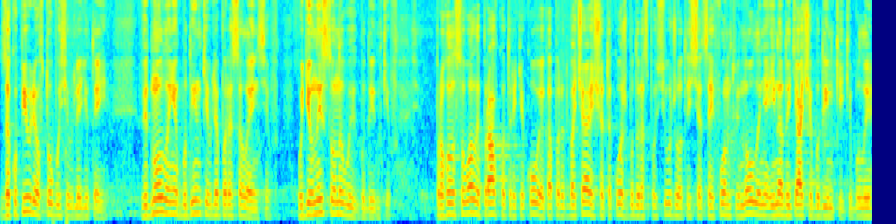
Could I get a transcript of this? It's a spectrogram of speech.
закупівлі автобусів для дітей, відновлення будинків для переселенців, будівництво нових будинків. Проголосували правку Третьякової, яка передбачає, що також буде розповсюджуватися цей фонд відновлення і на дитячі будинки, які були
